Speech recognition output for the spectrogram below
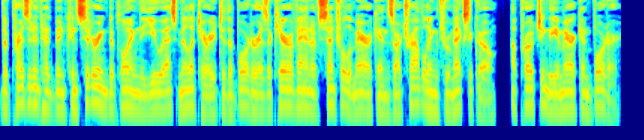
The president had been considering deploying the U.S. military to the border as a caravan of Central Americans are traveling through Mexico, approaching the American border.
